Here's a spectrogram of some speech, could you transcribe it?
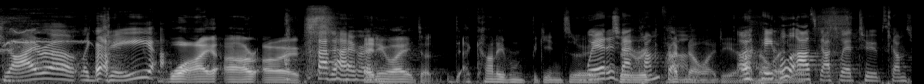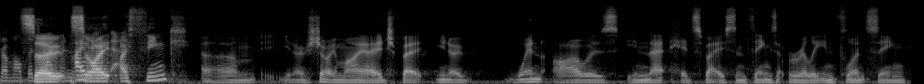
Gyro, like G. Y R O. Gyro. Anyway, I can't even begin to. Where did to that rec- come I have no idea. I have no people idea. ask us where tubes comes from all the so time. so we I, I think um, you know showing my age but you know when i was in that headspace and things that were really influencing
